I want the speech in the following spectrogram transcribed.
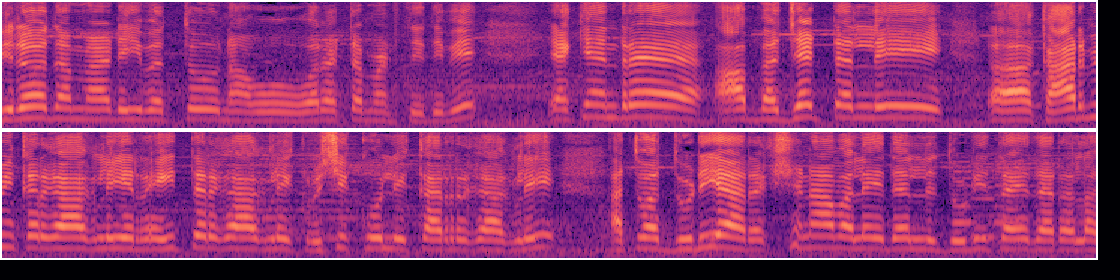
ವಿರೋಧ ಮಾಡಿ ಇವತ್ತು ನಾವು ಹೋರಾಟ ಮಾಡ್ತಿದ್ದೀವಿ. ಯಾಕೆಂದರೆ ಆ ಬಜೆಟಲ್ಲಿ ಕಾರ್ಮಿಕರಿಗಾಗಲಿ, ರೈತರಿಗಾಗಲಿ, ಕೃಷಿ ಕೂಲಿಕಾರರಿಗಾಗಲಿ ಅಥವಾ ದುಡಿಯ ರಕ್ಷಣಾ ವಲಯದಲ್ಲಿ ದುಡಿತಾ ಇದ್ದಾರಲ್ಲ,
